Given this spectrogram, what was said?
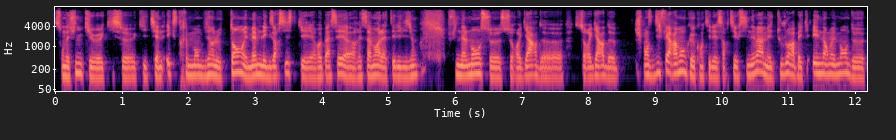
sont des films qui, euh, qui se qui tiennent extrêmement bien le temps et même l'exorciste qui est repassé récemment à la télévision finalement se, se regarde se regarde je pense différemment que quand il est sorti au cinéma, mais toujours avec énormément de,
